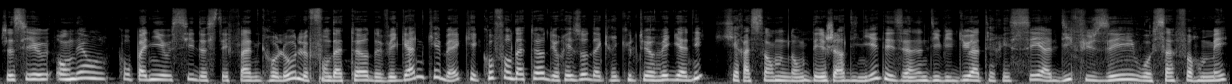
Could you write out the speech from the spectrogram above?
Je suis, on est en compagnie aussi de Stéphane Grelot, le fondateur de Vegan Québec et cofondateur du réseau d'agriculture véganique qui rassemble donc des jardiniers, des individus intéressés à diffuser ou à s'informer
